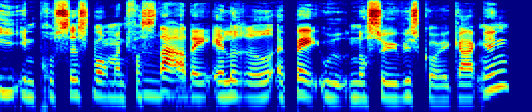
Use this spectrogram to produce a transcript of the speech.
i en proces, hvor man fra start af allerede allerede er bagud, når service går i gang. Ikke?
